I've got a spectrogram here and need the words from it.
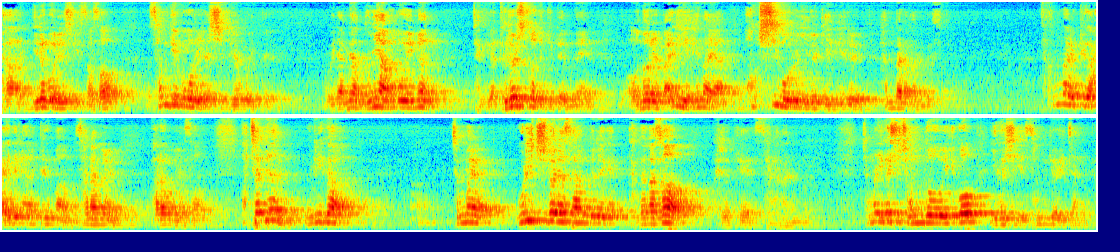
다 잃어버릴 수 있어서 3개국어를 열심히 배우고 있대요. 왜냐하면 눈이 안 보이면 자기가 들을 수도 있기 때문에 언어를 빨리 해놔야 혹시 모를 일을 대비를 하는 것이죠. 정말 그 아이들이 하는 그 마음, 사랑을 바라보면서 어쩌면 우리가 어, 정말 우리 주변의 사람들에게 다가가서 그렇게 사랑하는 것. 정말 이것이 전도이고 이것이 선교이지 않을까.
